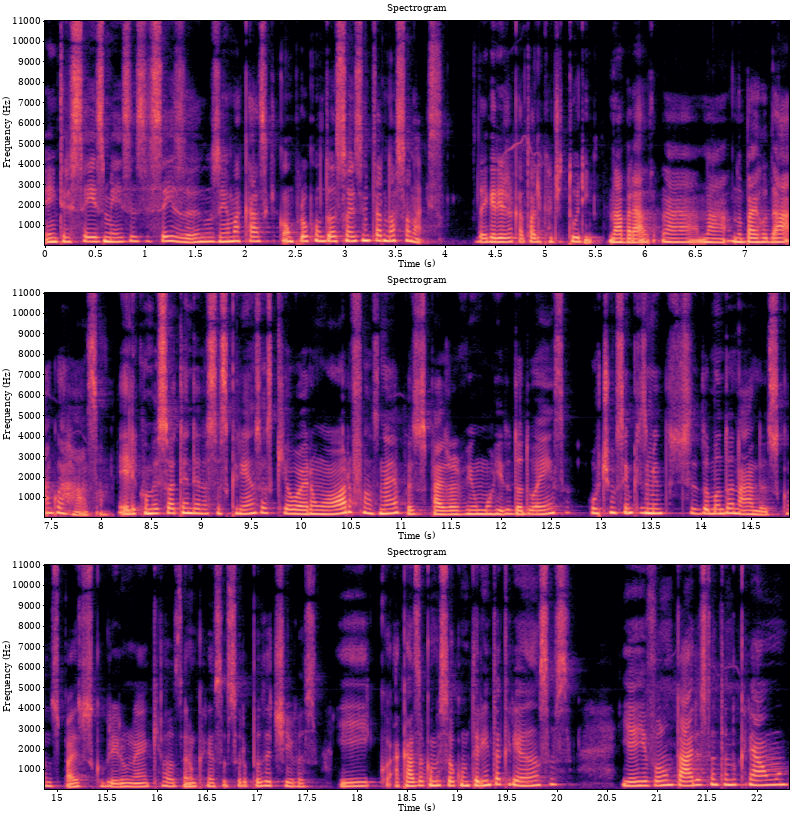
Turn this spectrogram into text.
entre seis meses e seis anos em uma casa que comprou com doações internacionais da Igreja Católica de Turim, na, na, na, no bairro da Água Rasa. Ele começou atendendo essas crianças que ou eram órfãs, né, pois os pais já haviam morrido da doença, ou tinham simplesmente sido abandonadas quando os pais descobriram, né, que elas eram crianças soropositivas. E a casa começou com 30 crianças, e aí voluntários tentando criar um,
